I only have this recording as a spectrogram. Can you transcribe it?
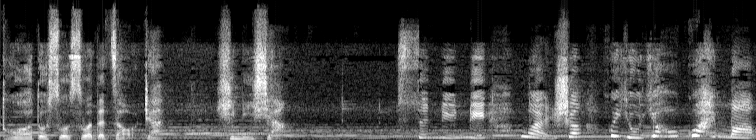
哆哆嗦嗦地走着，心里想：森林里晚上会有妖怪吗？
